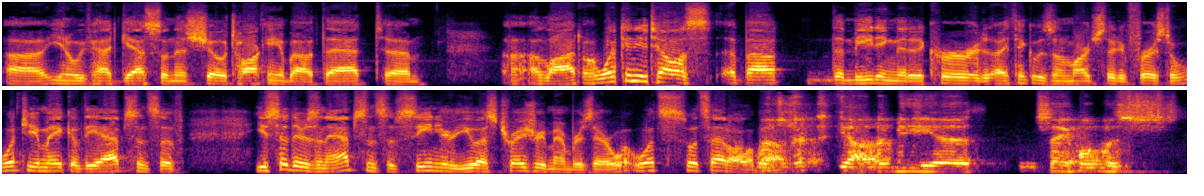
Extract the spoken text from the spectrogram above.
Uh, you know, we've had guests on this show talking about that. Um, a lot. What can you tell us about the meeting that occurred? I think it was on March 31st. What do you make of the absence of? You said there's an absence of senior U.S. Treasury members there. What's what's that all about? Well, yeah, let me uh, say what was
